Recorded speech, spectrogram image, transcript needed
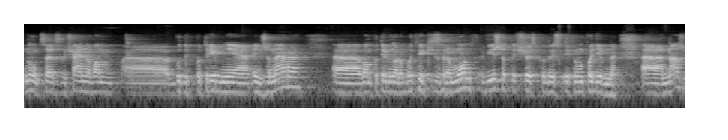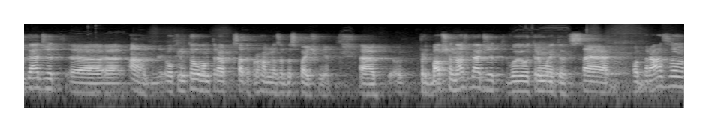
ну це звичайно вам е, будуть потрібні інженери. Е, Вам потрібно робити якийсь ремонт, вішати щось кудись і тому подібне. Е, Наш гаджет, е, а окрім того, вам треба писати програмне забезпечення. Придбавши наш гаджет, ви отримуєте все одразу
